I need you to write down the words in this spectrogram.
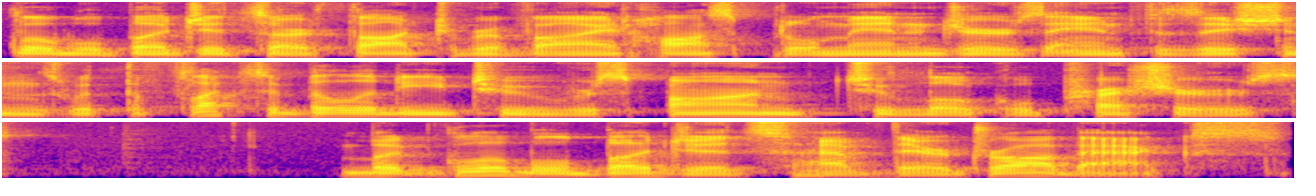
Global budgets are thought to provide hospital managers and physicians with the flexibility to respond to local pressures. But global budgets have their drawbacks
